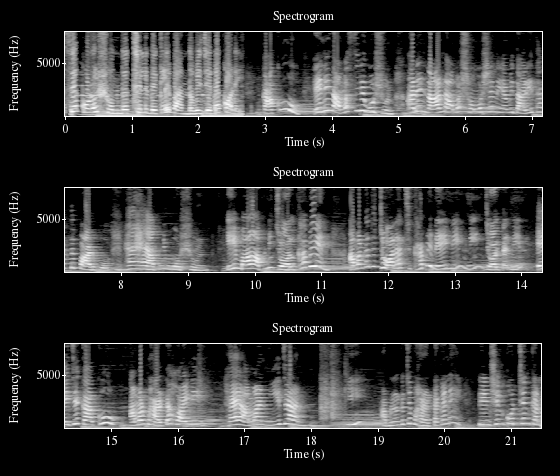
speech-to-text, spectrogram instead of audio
বাসে কোনো সুন্দর ছেলে দেখলে বান্ধবী যেটা করে। কাকু, এই নিন আমার সিটে বসুন। আরে না না, আমার সমস্যা নেই, আমি দাঁড়িয়ে থাকতে পারব। হ্যাঁ হ্যাঁ আপনি বসুন। এ মা, আপনি জল খাবেন? আমার কাছে জল আছে, খাবেন? এই নিন নিন, জলটা নিন। এই যে কাকু, আমার ভাড়াটা হয়নি। হ্যাঁ আমার, নিয়ে যান। কি? আপনার কাছে ভাড়ার টাকা নেই? টেনশন করছেন কেন?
